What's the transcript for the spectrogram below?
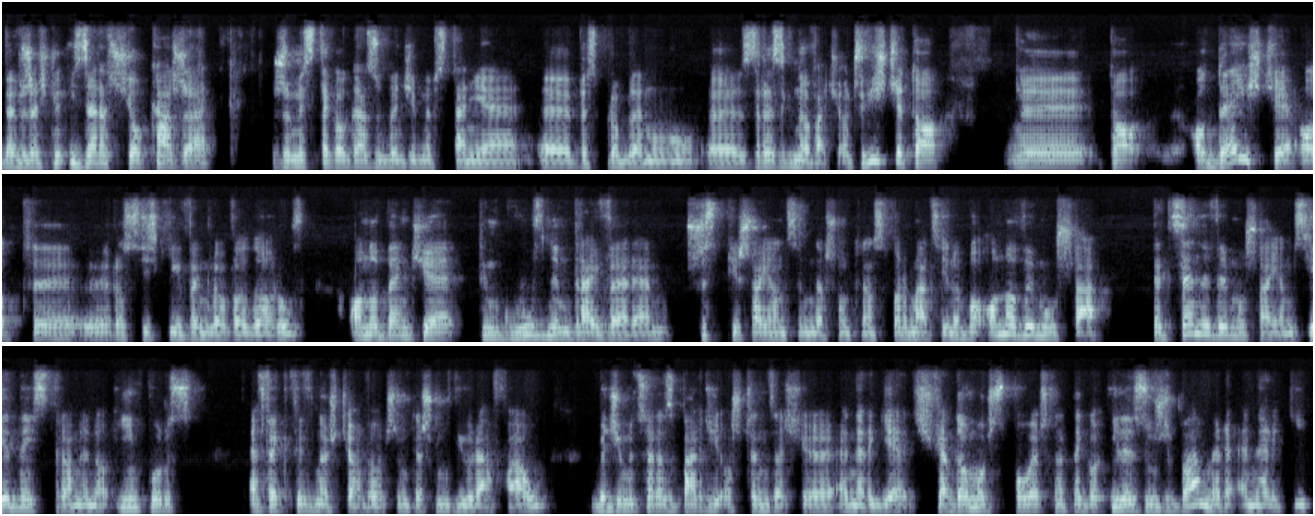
we wrześniu i zaraz się okaże, że my z tego gazu będziemy w stanie e, bez problemu e, zrezygnować. Oczywiście to, e, to odejście od rosyjskich węglowodorów ono będzie tym głównym driverem przyspieszającym naszą transformację, no bo ono wymusza, te ceny wymuszają z jednej strony no, impuls efektywnościowy, o czym też mówił Rafał, będziemy coraz bardziej oszczędzać e, energię, świadomość społeczna tego, ile zużywamy energii,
